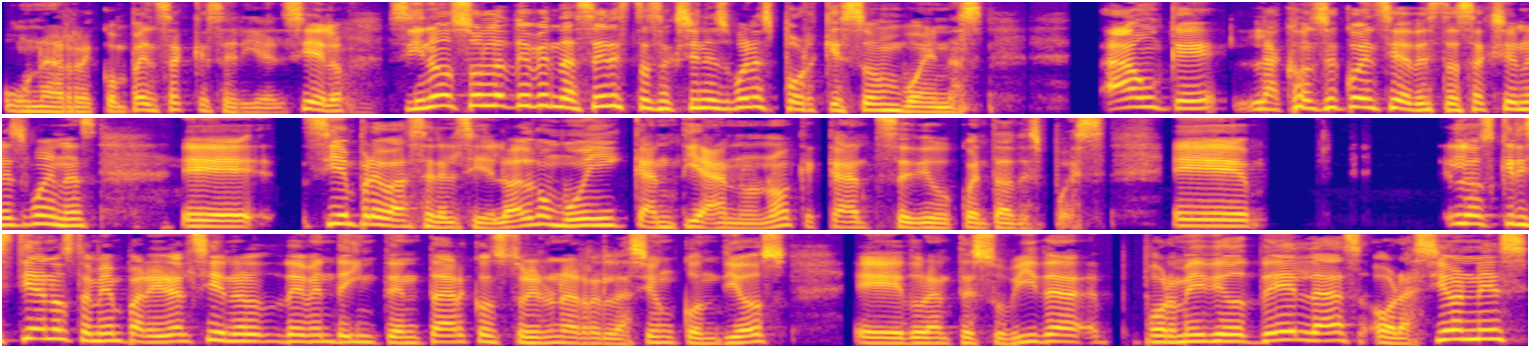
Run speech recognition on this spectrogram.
una recompensa que sería el cielo, sino solo deben de hacer estas acciones buenas porque son buenas. Aunque la consecuencia de estas acciones buenas eh, siempre va a ser el cielo, algo muy kantiano, ¿no? Que Kant se dio cuenta después. Eh, los cristianos también para ir al cielo deben de intentar construir una relación con Dios eh, durante su vida por medio de las oraciones,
